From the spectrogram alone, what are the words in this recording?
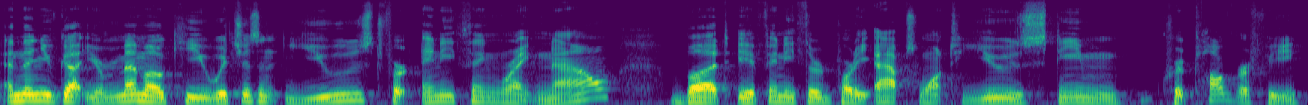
And then you've got your memo key, which isn't used for anything right now, but if any third-party apps want to use Steem cryptography,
